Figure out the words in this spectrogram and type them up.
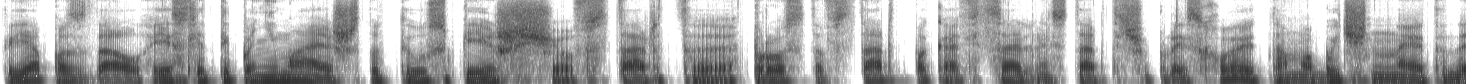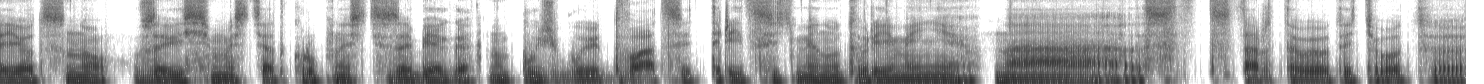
ты опоздал. Если ты понимаешь, что ты успеешь еще в старт, э, просто в старт, пока официальный старт еще происходит, там обычно на это дается, ну, в зависимости от крупности забега, ну, пусть будет 20-30 минут времени на стартовые вот эти вот э,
